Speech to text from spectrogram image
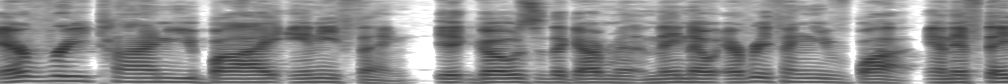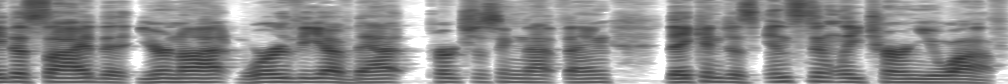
every time you buy anything, it goes to the government and they know everything you've bought. And if they decide that you're not worthy of that purchasing that thing, they can just instantly turn you off.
